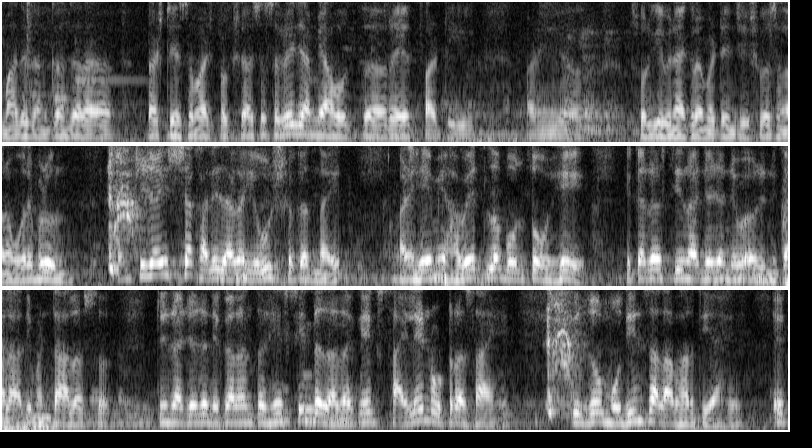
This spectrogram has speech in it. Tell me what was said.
महादेव जानकरांचा राष्ट्रीय समाज पक्ष असे सगळे जे आम्ही आहोत रयत पार्टी आणि स्वर्गीय विनायक रमेटेंचे शिवसंग्राम वगैरे मिळून पंचेचाळीसच्या खाली जागा येऊच शकत नाहीत. आणि हे मी हवेतलं बोलतो हे एखाद्या वेळेस तीन राज्याच्या निव निकालाआधी म्हणता आलं असतं. तीन राज्याच्या निकालानंतर हे सिद्ध झालं की एक सायलेंट वोटर असा आहे की जो मोदींचा लाभार्थी आहे. एक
